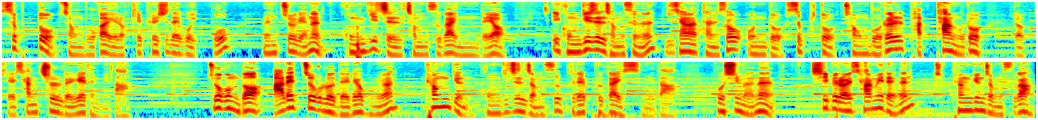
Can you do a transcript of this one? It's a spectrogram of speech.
습도 정보가 이렇게 표시되고 있고 왼쪽에는 공기질 점수가 있는데요. 이 공기질 점수는 이산화탄소, 온도, 습도 정보를 바탕으로 이렇게 산출되게 됩니다. 조금 더 아래쪽으로 내려보면 평균 공기질 점수 그래프가 있습니다. 보시면은 11월 3일에는 평균 점수가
